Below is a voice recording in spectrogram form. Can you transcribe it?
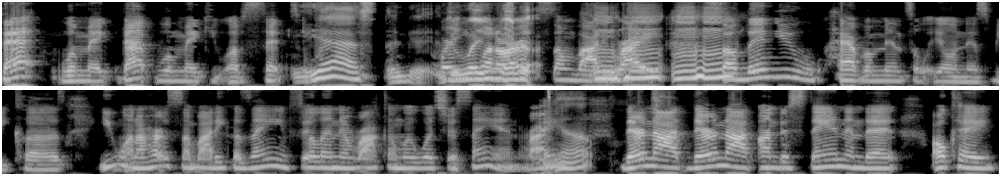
that will make that will make you upset too. Yes. Where you want to hurt somebody, Mhm, right? mhm. So then you have a mental illness because you want to hurt somebody because they ain't feeling and rocking with what you're saying, right? yeah. They're not they're not understanding that, okay,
